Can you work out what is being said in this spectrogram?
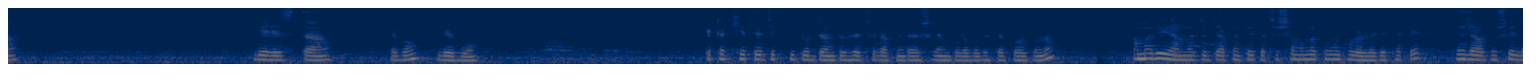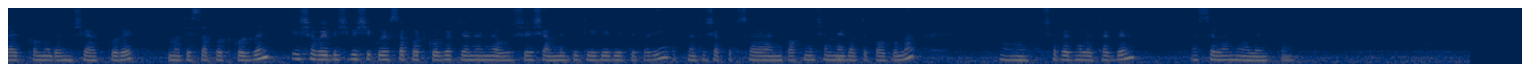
বেরেস্তা এবং লেবু। এটা খেতে যে কী দুর্দান্ত হয়েছিল আপনাদের আসলে আমি বলে বোঝাতে পারব না। আমার এই রান্না যদি আপনাদের কাছে সামান্যতম ভালো লেগে থাকে, তাহলে অবশ্যই লাইক কমেন্ট এবং শেয়ার করে আমাকে সাপোর্ট করবেন। সবাই বেশি বেশি করে সাপোর্ট করবেন যেন আমি অবশ্যই সামনের দিকে এগিয়ে যেতে পারি। আপনাদের সাপোর্ট ছাড়া আমি কখনোই সামনে এগোতে পারব না। সবাই ভালো থাকবেন। আসসালামু আলাইকুম।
